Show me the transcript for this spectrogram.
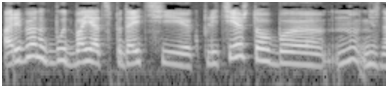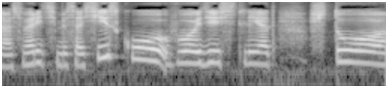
а ребенок будет бояться под подойти к плите, чтобы, ну, не знаю, сварить себе сосиску в 10 лет, что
